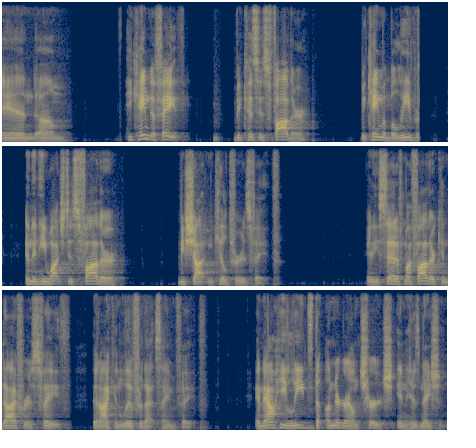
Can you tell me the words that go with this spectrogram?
And um, he came to faith because his father became a believer, and then he watched his father be shot and killed for his faith. And he said, If my father can die for his faith, then I can live for that same faith. And now he leads the underground church in his nation.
